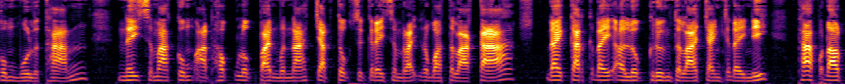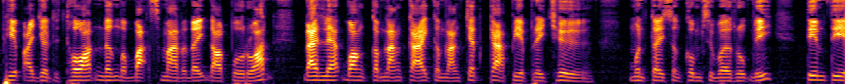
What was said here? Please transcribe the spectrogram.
គមន៍មូលដ្ឋាននៃសមាគមអាត់ហុកលោកប៉ែនមុនណាចាត់ទុកសេចក្តីសម្រេចរបស់តុលាការដែលកាត់ក្តីឲ្យលោកគ្រឿងតុលាចាញ់ក្តីនេះថាផ្ដល់ភាពអយុត្តិធម៌និងបំបាក់ស្មារតីដល់ពលរដ្ឋដែលលះបង់កម្លាំងកាយកម្លាំងចិត្តការពារព្រៃឈើមន្ត្រីសង្គមស៊ីវិលរូបនេះទាមទារ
